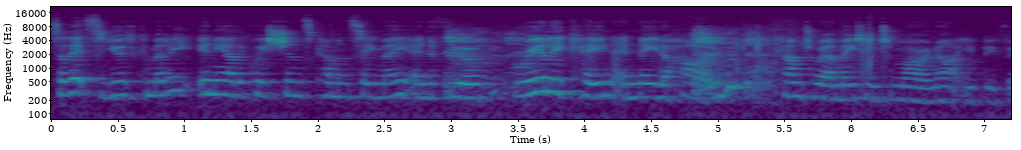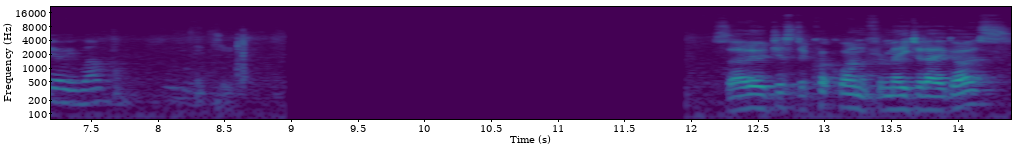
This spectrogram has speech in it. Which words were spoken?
So that's the Youth Committee. Any other questions, come and see me. And if you're really keen and need a home, come to our meeting tomorrow night. You'd be very welcome. Thank you. So just a quick one from me today, guys.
